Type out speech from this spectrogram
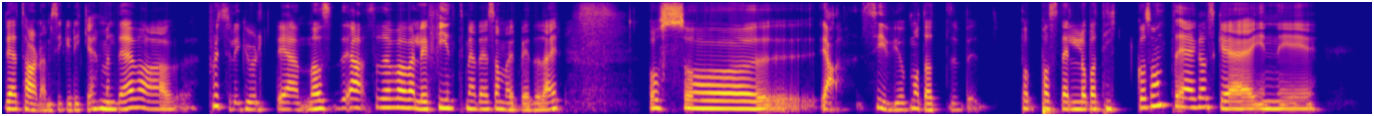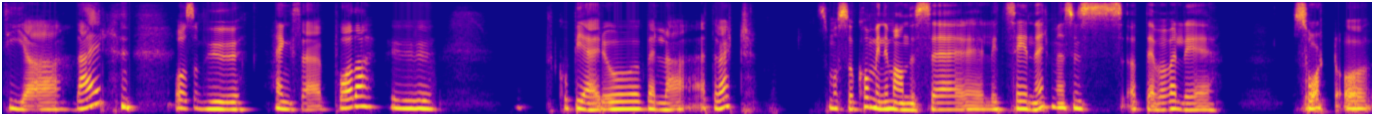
det tar de sikkert ikke, men det var plutselig kult igjen. Ja, så det var veldig fint med det samarbeidet der. Og så ja, sier vi jo på en måte at pastell og batikk og sånt er ganske inn i tida der. Og som hun henger seg på, da. Hun kopierer jo Bella etter hvert. Som også kom inn i manuset litt seinere, men jeg syns at det var veldig sårt og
